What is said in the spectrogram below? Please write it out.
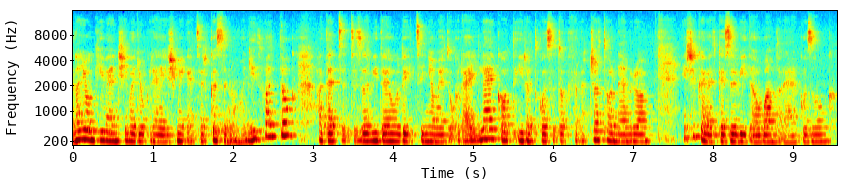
Nagyon kíváncsi vagyok rá, és még egyszer köszönöm, hogy itt vagytok. Ha tetszett ez a videó, légy nyomjatok rá egy lájkot, iratkozzatok fel a csatornámra, és a következő videóban találkozunk.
